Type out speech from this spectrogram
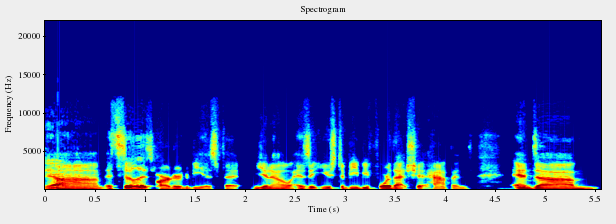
Yeah. Um, it still is harder to be as fit, you know, as it used to be before that shit happened. And um,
